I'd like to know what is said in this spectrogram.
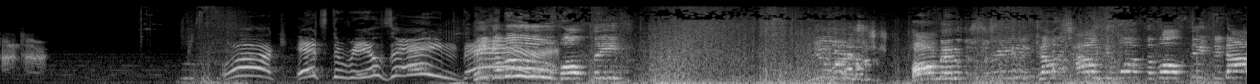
Hunter. Look, it's the real Zane! Peekaboo, Vault Thief! Viewers, comment into the stream and tell us how you want the Vault Thief to die!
